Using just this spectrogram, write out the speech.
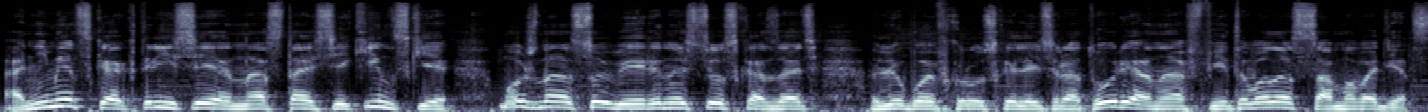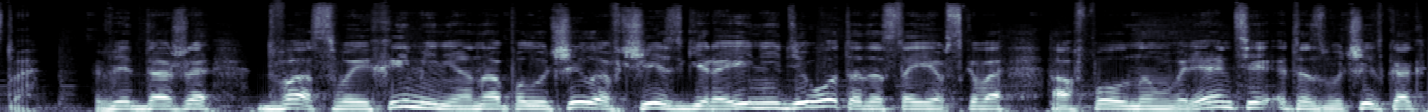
О немецкой актрисе Настасье Кински можно с уверенностью сказать, любовь к русской литературе она впитывала с самого детства. Ведь даже два своих имени она получила в честь героини идиота Достоевского, а в полном варианте это звучит как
